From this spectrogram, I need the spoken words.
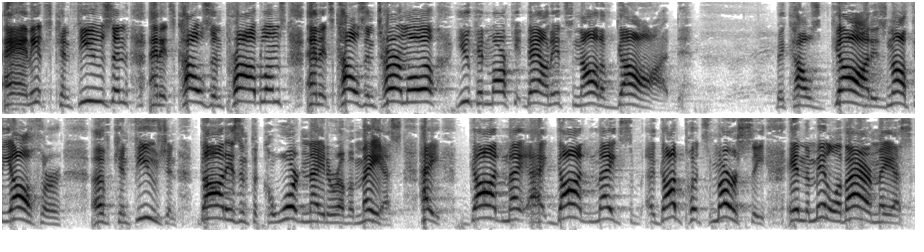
and it's confusing and it's causing problems and it's causing turmoil, you can mark it down. It's not of God because God is not the author of confusion. God isn't the coordinator of a mess. Hey, God, ma- God makes, God puts mercy in the middle of our mess.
